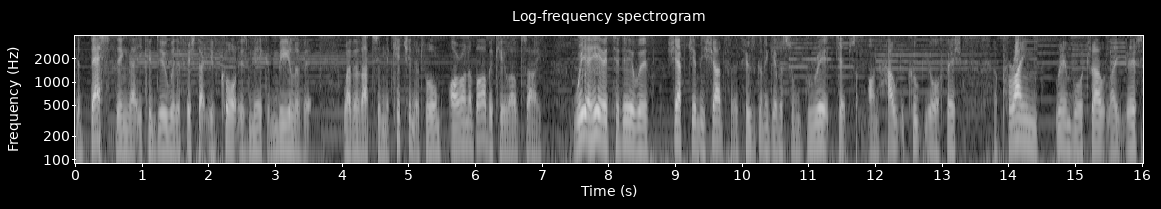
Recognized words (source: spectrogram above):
The best thing that you can do with a fish that you've caught is make a meal of it, whether that's in the kitchen at home or on a barbecue outside. We are here today with Chef Jimmy Shadford, who's going to give us some great tips on how to cook your fish. A prime rainbow trout like this,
